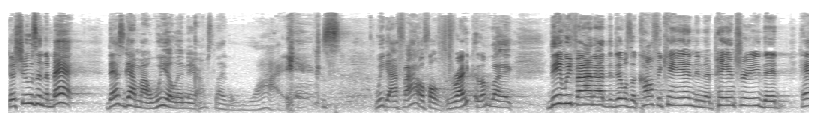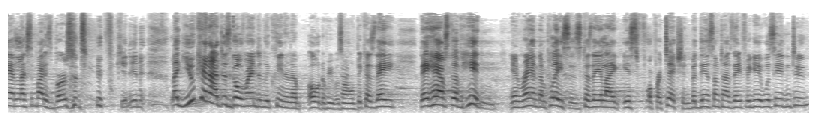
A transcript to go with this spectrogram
the shoes in the back, that's got my wheel in there. I was like, why? Because we got file folders, right? Because I'm like, then we found out that there was a coffee can in the pantry that had like somebody's birth certificate in it. Like you cannot just go randomly cleaning up older people's homes because they they have stuff hidden in random places because they like it's for protection. But then sometimes they forget what's hidden too.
